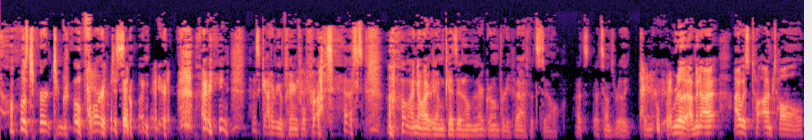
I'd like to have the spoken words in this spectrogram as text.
almost hurt to grow inches in one year. I mean, that's got to be a painful process. I know I have young kids at home and they're growing pretty fast, but still, that's that sounds really, really. I mean, I I was t- I'm tall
